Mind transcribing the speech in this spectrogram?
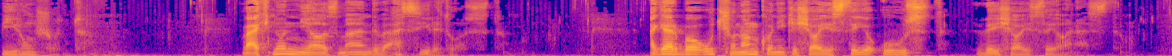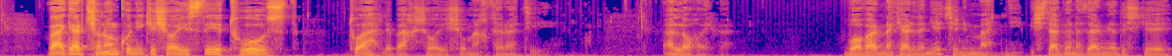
بیرون شد و اکنون نیازمند و اسیر توست. اگر با او چنان کنی که شایسته اوست وی شایسته آن است. و اگر چنان کنی که شایسته توست تو اهل بخشایش و مغفرتی. الله اکبر. باور نکردنی چنین متنی. بیشتر به نظر میادش که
